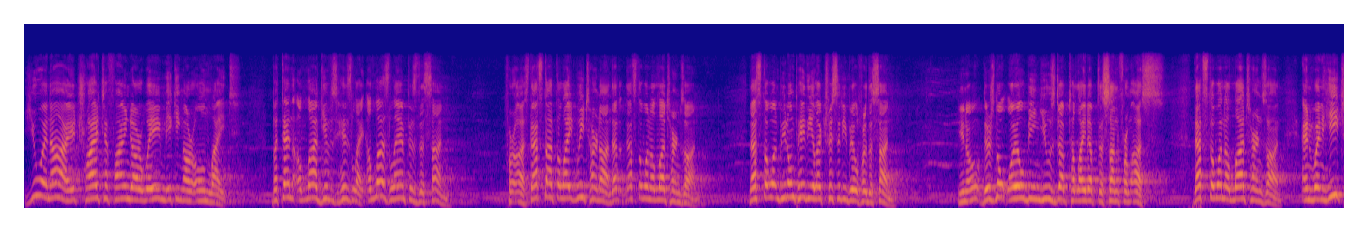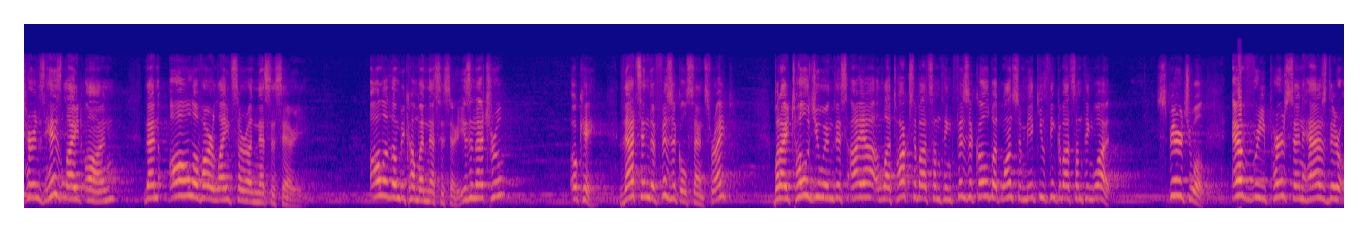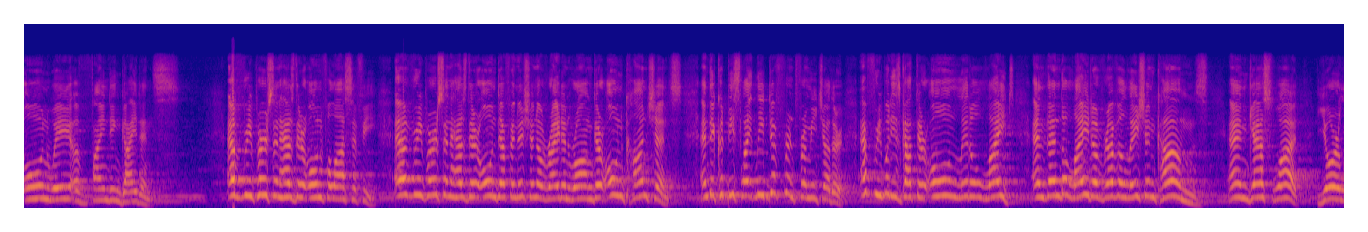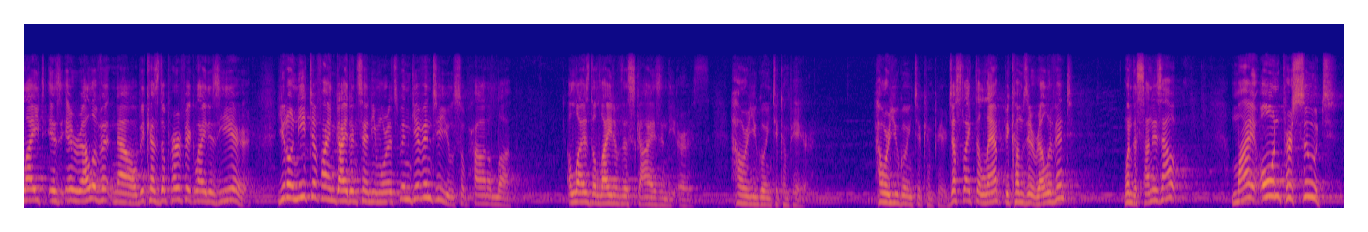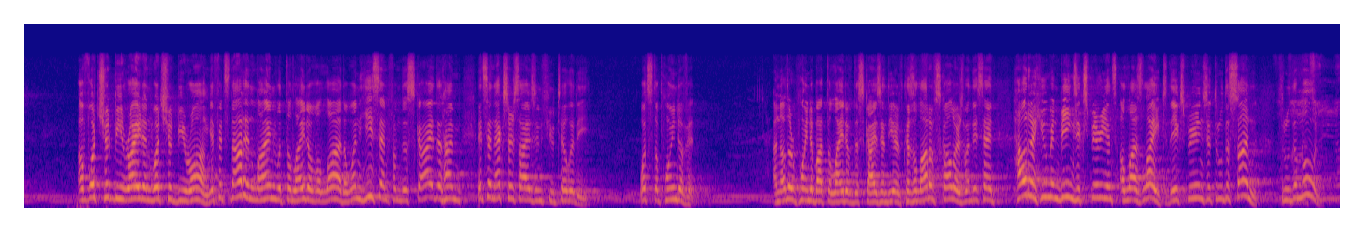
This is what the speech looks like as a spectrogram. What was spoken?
You and I try to find our way making our own light. But then Allah gives His light. Allah's lamp is the sun for us. That's not the light we turn on, that, that's the one Allah turns on. That's the one we don't pay the electricity bill for the sun. You know, there's no oil being used up to light up the sun from us. That's the one Allah turns on. And when He turns His light on, then all of our lights are unnecessary. All of them become unnecessary. Isn't that true? Okay, that's in the physical sense, right? But I told you in this ayah, Allah talks about something physical, but wants to make you think about something what? Spiritual. Every person has their own way of finding guidance. Every person has their own philosophy. Every person has their own definition of right and wrong, their own conscience. And they could be slightly different from each other. Everybody's got their own little light. And then the light of revelation comes. And guess what? Your light is irrelevant now because the perfect light is here. You don't need to find guidance anymore. It's been given to you, subhanAllah. Allah is the light of the skies and the earth. How are you going to compare? how are you going to compare? Just like the lamp becomes irrelevant when the sun is out, my own pursuit of what should be right and what should be wrong, if it's not in line with the light of Allah, the one He sent from the sky, then I'm, it's an exercise in futility. What's the point of it? Another point about the light of the skies and the earth, because a lot of scholars, when they said, How do human beings experience Allah's light? They experience it through the sun, through the moon.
